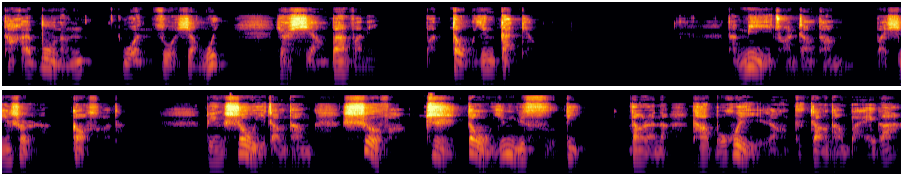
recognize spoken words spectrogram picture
他还不能稳坐相位，要想办法呢，把窦婴干掉。他密传张汤，把心事呢告诉了他，并授意张汤设法置窦婴于死地。当然呢，他不会让张汤白干。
